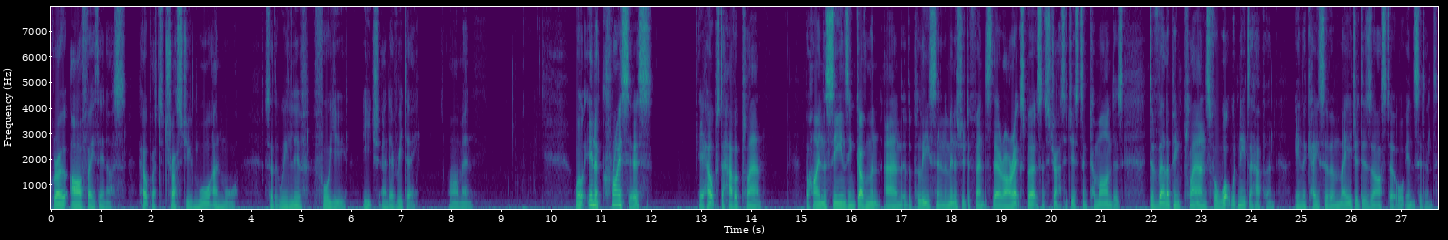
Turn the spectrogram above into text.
grow our faith in us. Help us to trust you more and more so that we live for you each and every day. Amen. Well, in a crisis, it helps to have a plan. Behind the scenes in government and at the police and in the Ministry of Defence, there are experts and strategists and commanders developing plans for what would need to happen in the case of a major disaster or incident.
